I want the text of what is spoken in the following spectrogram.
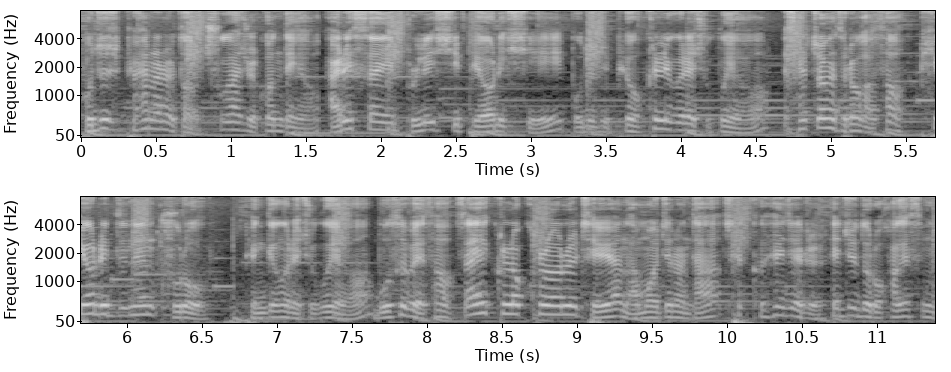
보조지표 하나를 더 추가해 줄 건데요. RSI 블리시 베어리시 보조지표 클릭을 해주고요. 설정에 들어가서 피어리드는 9로 변경을 해주고요. 모습에서 사이클러 컬러를 제외한 나머지는 다 체크 해제를 해주도록 하겠습니다.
